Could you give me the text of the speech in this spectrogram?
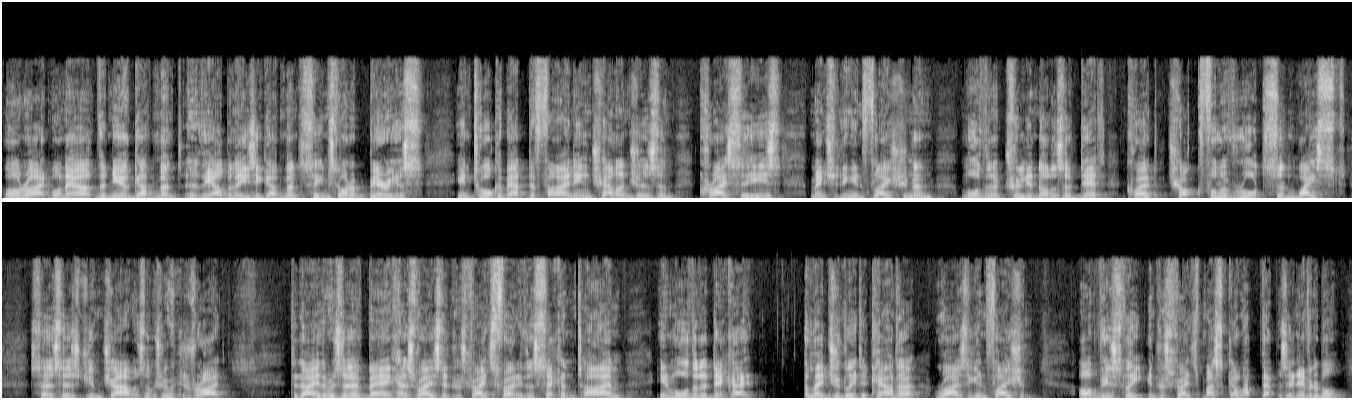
All right. Well, now, the new government, uh, the Albanese government, seems to want to bury us in talk about defining challenges and crises, mentioning inflation and more than a trillion dollars of debt, quote, chock full of rorts and waste. So says Jim Chalmers. I'm sure he's right. Today, the Reserve Bank has raised interest rates for only the second time in more than a decade, allegedly to counter rising inflation. Obviously, interest rates must go up. That was inevitable.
